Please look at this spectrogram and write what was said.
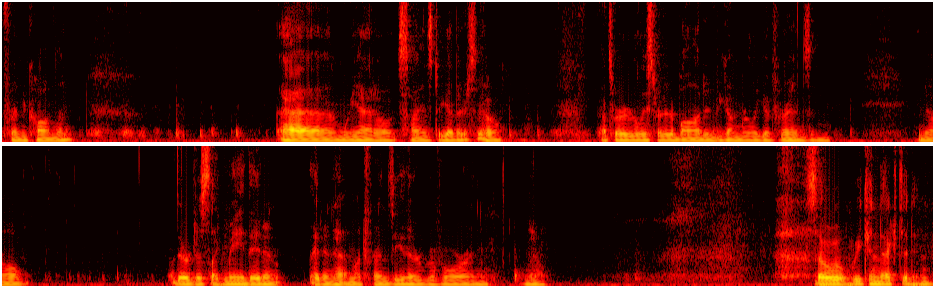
friend Conlon um, we had all science together, so that's where we really started to bond and become really good friends. And you know, they're just like me. They didn't they didn't have much friends either before, and you know, so we connected and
